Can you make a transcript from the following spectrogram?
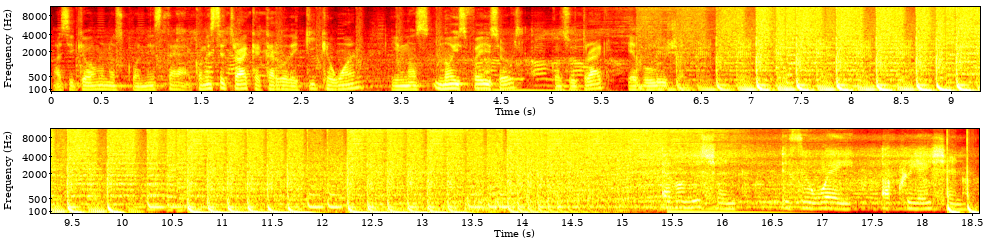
Así que vámonos con, esta, con este track a cargo de Kike One y Nos- Noise Phasers con su track Evolution. Evolution is the way of creation.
